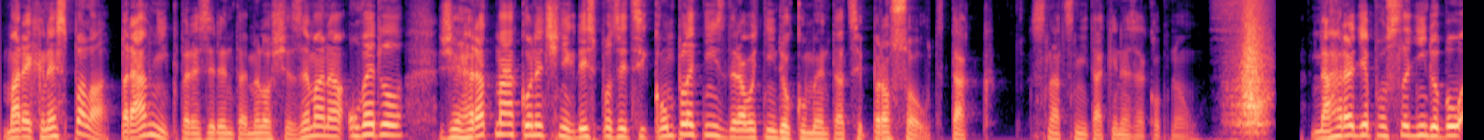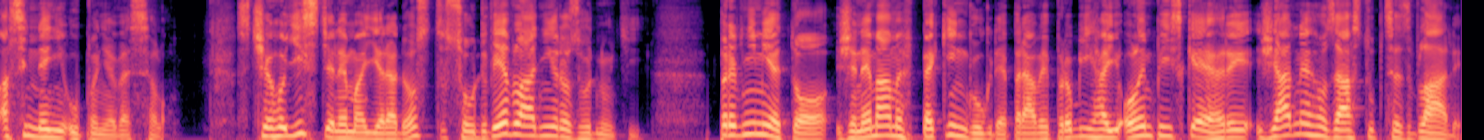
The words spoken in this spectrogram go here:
Marek Nespala, právník prezidenta Miloše Zemana, uvedl, že Hrad má konečně k dispozici kompletní zdravotní dokumentaci pro soud, tak snad s ní taky nezakopnou. Na hradě poslední dobou asi není úplně veselo. Z čeho jistě nemají radost, jsou dvě vládní rozhodnutí. Prvním je to, že nemáme v Pekingu, kde právě probíhají olympijské hry, žádného zástupce z vlády.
